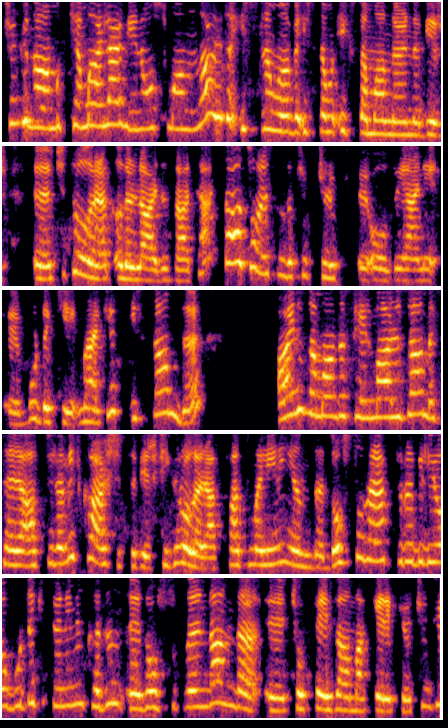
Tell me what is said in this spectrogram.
Çünkü Namık Kemaller ve Yeni Osmanlılar da İslam'ı ve İslam'ın ilk zamanlarında bir e, çıta olarak alırlardı zaten. Daha sonrasında Türkçülük e, oldu yani e, buradaki merkez İslam'dı. Aynı zamanda Selma Rıza mesela Abdülhamit karşıtı bir figür olarak Fatma Ali'nin yanında dost olarak durabiliyor. Buradaki dönemin kadın e, dostluklarından da e, çok feyz almak gerekiyor. Çünkü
